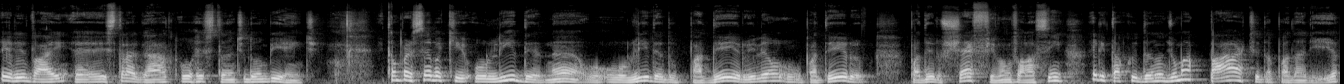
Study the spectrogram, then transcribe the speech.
ele vai é, estragar o restante do ambiente. Então perceba que o líder, né, o, o líder do padeiro, ele é o, o padeiro, padeiro chefe, vamos falar assim, ele está cuidando de uma parte da padaria,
